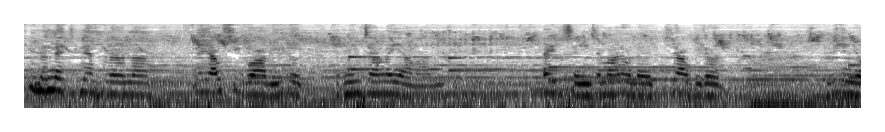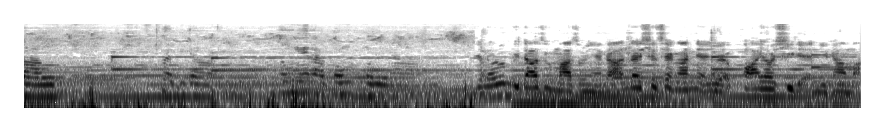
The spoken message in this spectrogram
ဒီနေ့နဲ့ကြီးနဲ့မှန်လားနှစ်ယောက်ရှိသွားပြီလို့သတင်းကြားလိုက်ရပါတယ်အဲ့ဒီချိန်ကျမတို့လည်းကြောက်ပြီးတော့ဒီညောအောင်ထွက်ပြီး တော့သုံးရဲလောက်ပုံပုံနေတာကျွန်တော်တို့မိသားစုမှာဆိုရင်ဒါအသက်85နှစ်အရွယ်အဖွာရောရှိတဲ့အနေအထားမှာ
